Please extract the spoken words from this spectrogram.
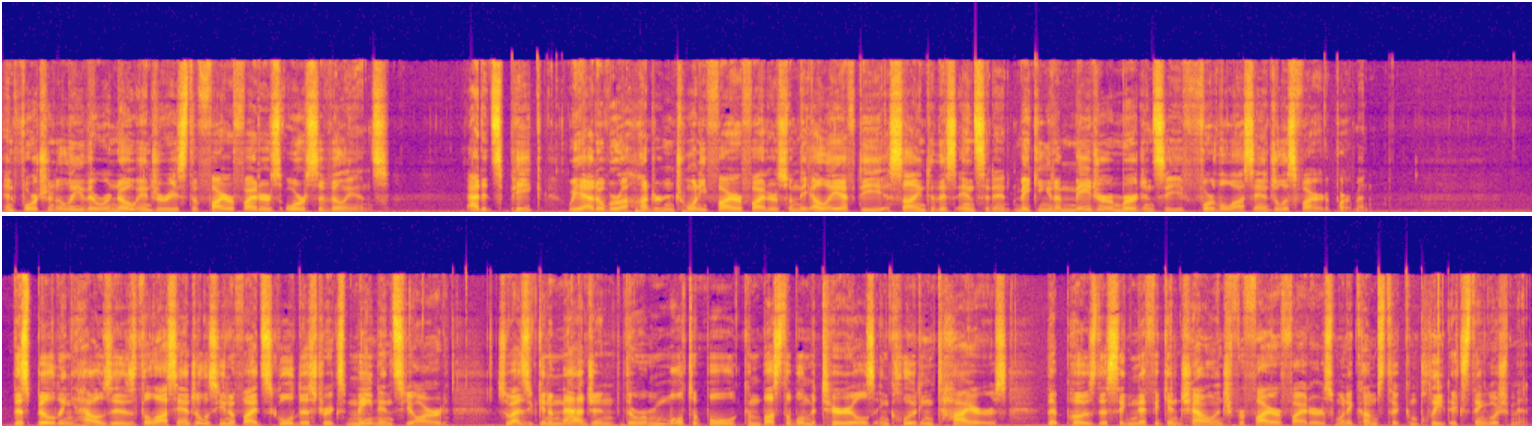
and fortunately, there were no injuries to firefighters or civilians. At its peak, we had over 120 firefighters from the LAFD assigned to this incident, making it a major emergency for the Los Angeles Fire Department. This building houses the Los Angeles Unified School District's maintenance yard, so as you can imagine, there were multiple combustible materials, including tires, that posed a significant challenge for firefighters when it comes to complete extinguishment.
